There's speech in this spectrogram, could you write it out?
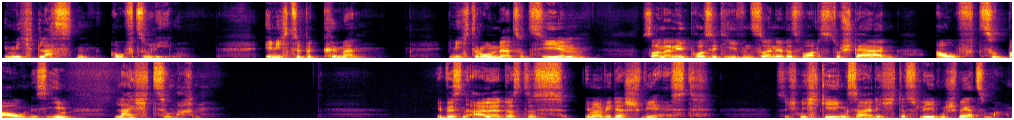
ihm nicht Lasten aufzulegen, ihn nicht zu bekümmern, ihn nicht runterzuziehen, sondern im positiven Sinne des Wortes zu stärken, aufzubauen, es ihm leicht zu machen. Wir wissen alle, dass das immer wieder schwer ist, sich nicht gegenseitig das Leben schwer zu machen.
